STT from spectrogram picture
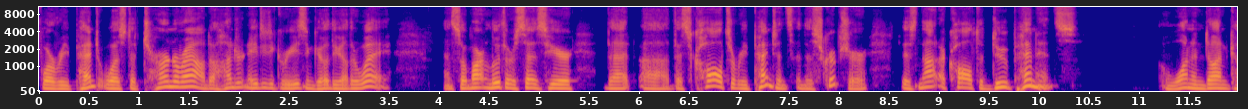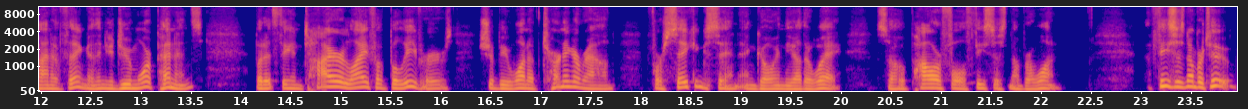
for repent was to turn around 180 degrees and go the other way. And so Martin Luther says here that uh, this call to repentance in the scripture is not a call to do penance, one and done kind of thing, and then you do more penance. But it's the entire life of believers should be one of turning around, forsaking sin, and going the other way. So, powerful thesis number one. Thesis number two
